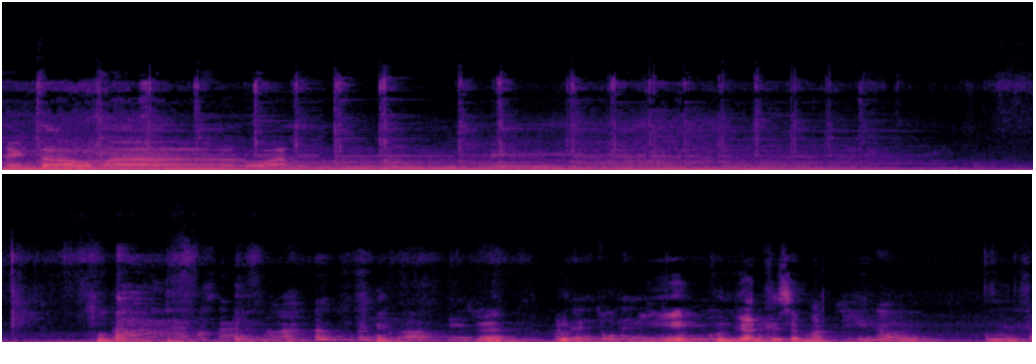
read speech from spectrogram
ให้เต่ามาร้อนนี้เอ้อมันจะจบหนีคุณแผนคือสมัครมันส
